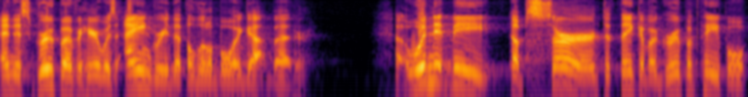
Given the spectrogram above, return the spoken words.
and this group over here was angry that the little boy got better? Uh, wouldn't it be absurd to think of a group of people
